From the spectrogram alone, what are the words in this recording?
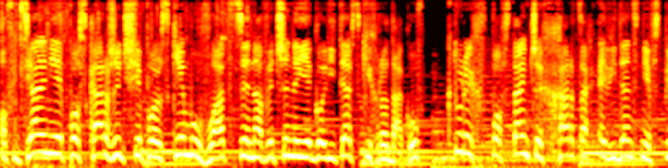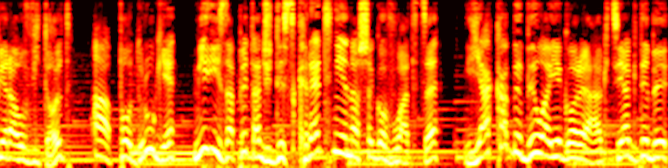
Oficjalnie poskarżyć się polskiemu władcy na wyczyny jego litewskich rodaków, których w powstańczych harcach ewidentnie wspierał Witold, a po drugie mieli zapytać dyskretnie naszego władcę, Jaka by była jego reakcja, gdyby,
